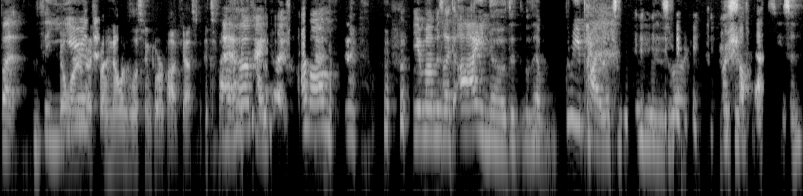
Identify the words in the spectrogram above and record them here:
But the Don't year worry, that, no one's listening to our podcast. It's fine. Uh, okay, good. Mom. Your mom is like, I know that the three pilots of the Indians were, were shot that season.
